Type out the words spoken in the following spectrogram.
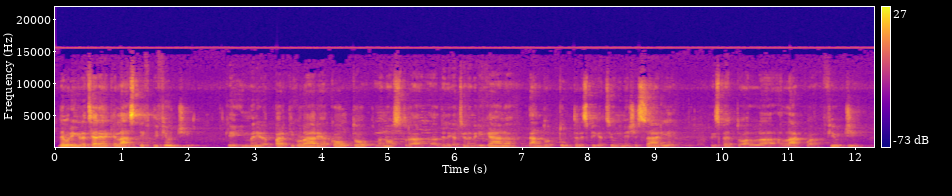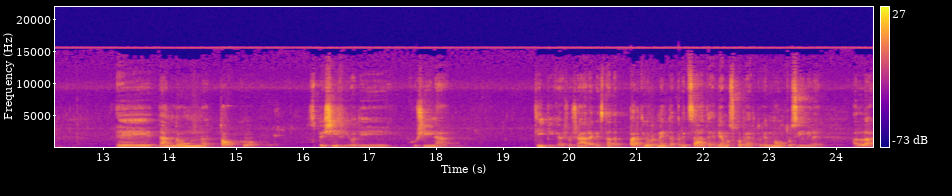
Devo ringraziare anche l'Astif di Fiuggi che in maniera particolare ha accolto la nostra uh, delegazione americana dando tutte le spiegazioni necessarie rispetto all'acqua all Fiuggi e dando un tocco specifico di cucina tipica ciociara che è stata particolarmente apprezzata e abbiamo scoperto che è molto simile alla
